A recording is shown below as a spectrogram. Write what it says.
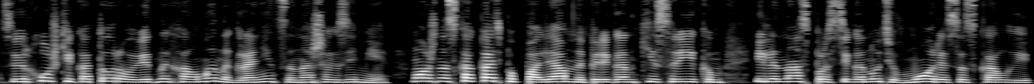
с верхушки которого видны холмы на границе наших земель. Можно скакать по полям на перегонки с Риком или наспор сигануть в море со скалы.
